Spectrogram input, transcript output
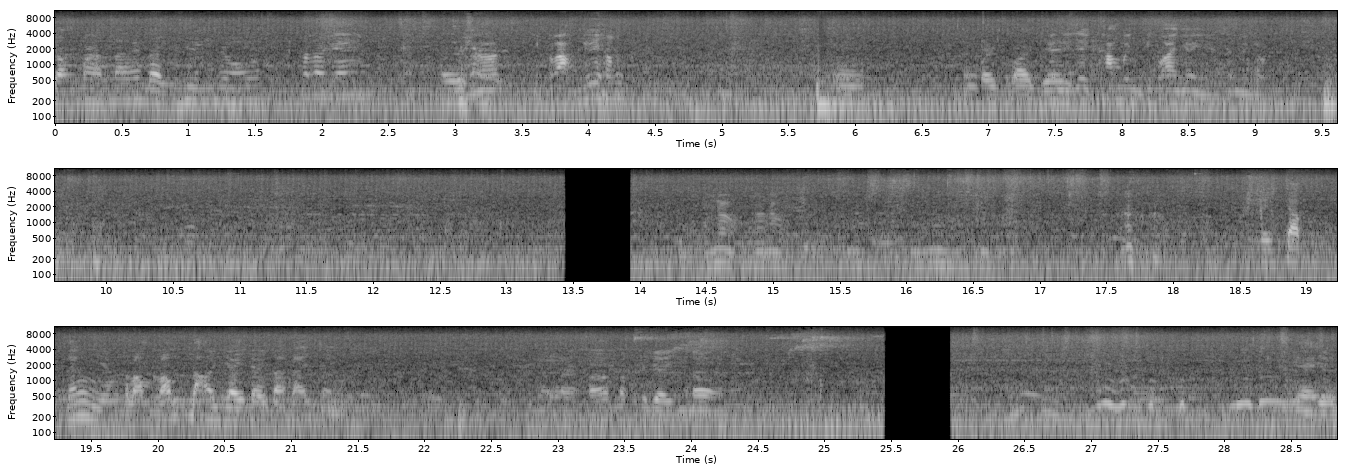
trong mà anh đang đẩy hiên vô. Thôi đâu dây. Ừ. Ờ, bạc ghê không? Không phải quả dây. Dây không mình cái quả dây này sẽ mình được cái chắp nhắn nhiệm lòng lắm đau dây đời đau đại chân là có bắt cái dây non dây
